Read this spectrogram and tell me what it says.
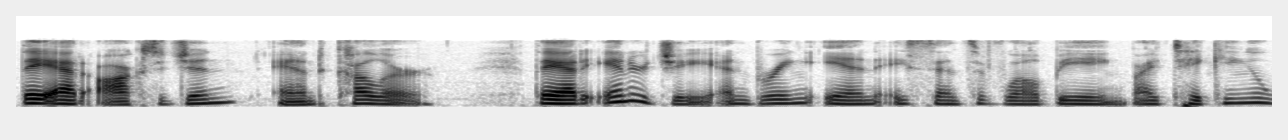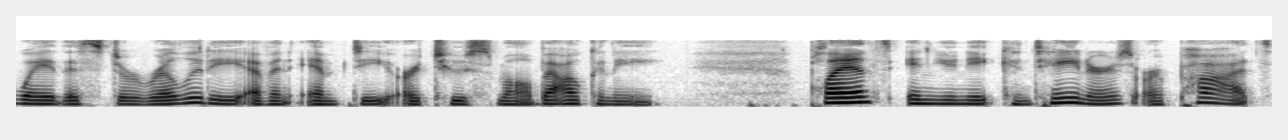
They add oxygen and color. They add energy and bring in a sense of well-being by taking away the sterility of an empty or too small balcony. Plants in unique containers or pots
